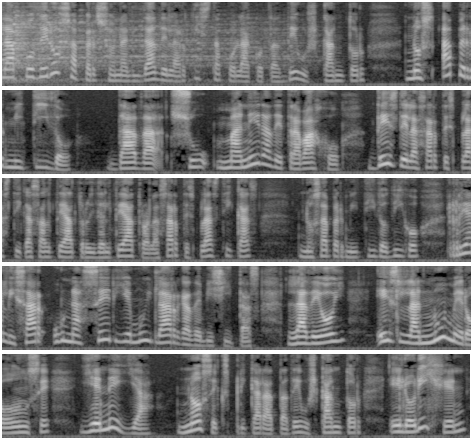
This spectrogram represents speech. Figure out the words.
La poderosa personalidad del artista polaco Tadeusz Kantor nos ha permitido, dada su manera de trabajo desde las artes plásticas al teatro y del teatro a las artes plásticas, nos ha permitido, digo, realizar una serie muy larga de visitas. La de hoy es la número 11 y en ella nos explicará Tadeusz Kantor el origen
